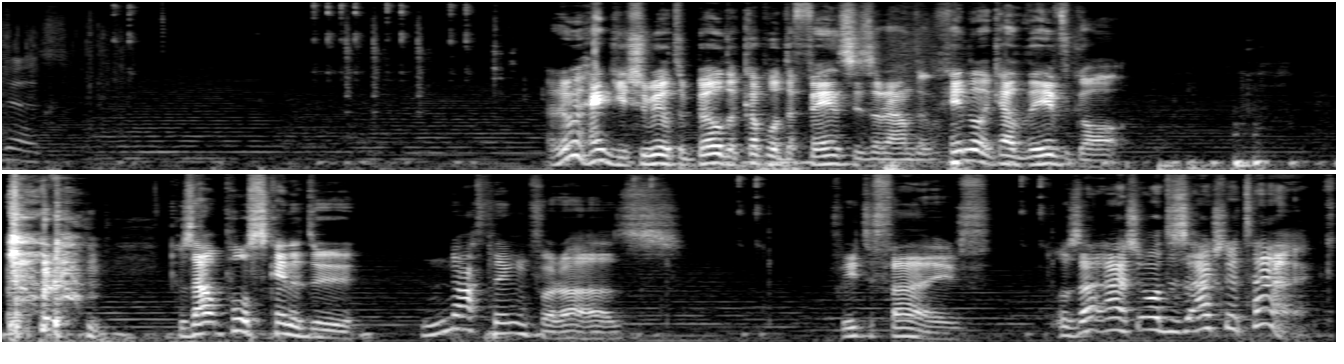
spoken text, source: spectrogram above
Orders. I don't think you should be able to build a couple of defenses around it, kind of like how they've got. Because outposts kind of do nothing for us. Three to five. Was that actually? Oh, does it actually attack?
